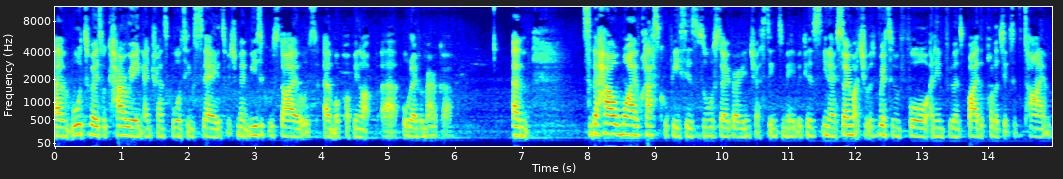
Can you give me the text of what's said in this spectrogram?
um, waterways were carrying and transporting slaves, which meant musical styles um, were popping up uh, all over America. Um, so the how and why of classical pieces is also very interesting to me because you know so much it was written for and influenced by the politics of the time,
